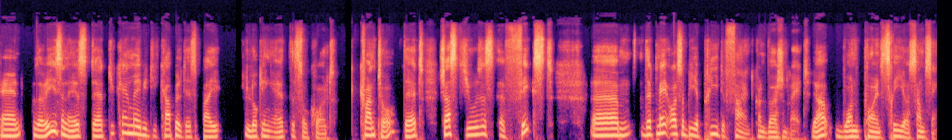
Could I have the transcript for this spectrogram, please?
And the reason is that you can maybe decouple this by looking at the so-called Quanto that just uses a fixed, um, that may also be a predefined conversion rate, yeah, 1.3 or something,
